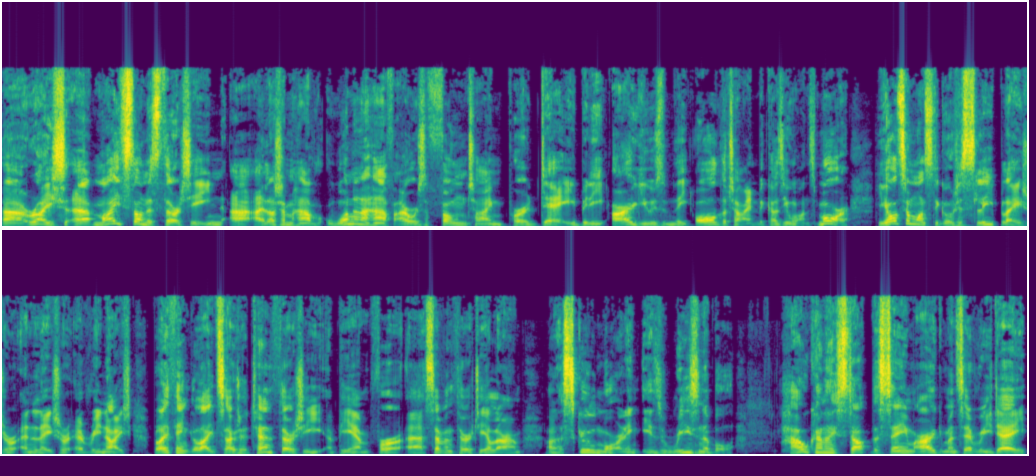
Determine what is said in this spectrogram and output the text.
Uh, right, uh, my son is 13. Uh, I let him have one and a half hours of phone time per day, but he argues with me all the time because he wants more. He also wants to go to sleep later and later every night, but I think lights out at 10.30 p.m. for a 7.30 alarm on a school morning is reasonable. How can I stop the same arguments every day?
